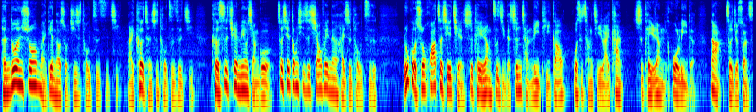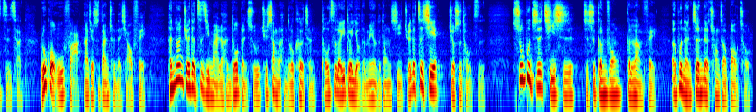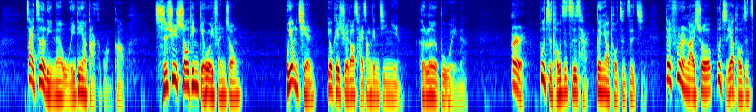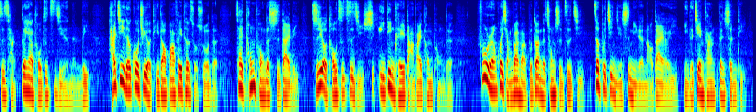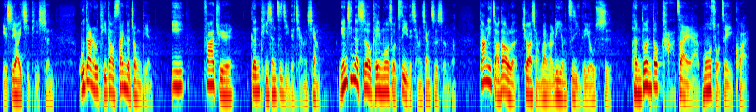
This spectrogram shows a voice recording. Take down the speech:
很多人说买电脑、手机是投资自己，买课程是投资自己，可是却没有想过这些东西是消费呢，还是投资？如果说花这些钱是可以让自己的生产力提高，或是长期来看是可以让你获利的，那这就算是资产。如果无法，那就是单纯的消费。很多人觉得自己买了很多本书，去上了很多课程，投资了一堆有的没有的东西，觉得这些就是投资。殊不知，其实只是跟风跟浪费，而不能真的创造报酬。在这里呢，我一定要打个广告，持续收听，给我一分钟，不用钱。又可以学到财商跟经验，何乐而不为呢？二，不只投资资产，更要投资自己。对富人来说，不只要投资资产，更要投资自己的能力。还记得过去有提到巴菲特所说的，在通膨的时代里，只有投资自己是一定可以打败通膨的。富人会想办法不断地充实自己，这不仅仅是你的脑袋而已，你的健康跟身体也是要一起提升。吴淡如提到三个重点：一，发掘。跟提升自己的强项，年轻的时候可以摸索自己的强项是什么。当你找到了，就要想办法利用自己的优势。很多人都卡在啊摸索这一块，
